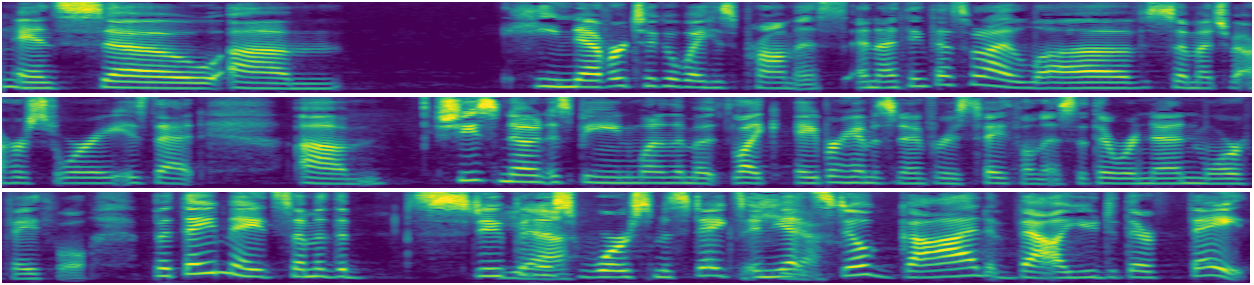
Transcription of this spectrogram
Mm. And so um, he never took away his promise. And I think that's what I love so much about her story is that um, she's known as being one of the most, like Abraham is known for his faithfulness, that there were none more faithful. But they made some of the stupidest, worst mistakes, and yet Yeah. still God valued their faith.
